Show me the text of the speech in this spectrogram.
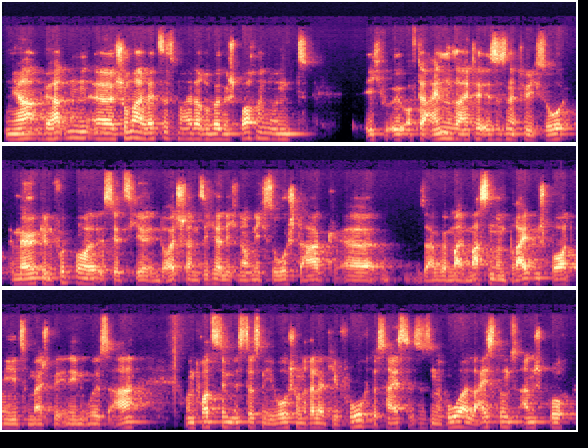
Ja, wir hatten äh, schon mal letztes Mal darüber gesprochen und ich, auf der einen Seite ist es natürlich so, American Football ist jetzt hier in Deutschland sicherlich noch nicht so stark, äh, sagen wir mal, Massen- und Breitensport wie zum Beispiel in den USA. Und trotzdem ist das Niveau schon relativ hoch. Das heißt, es ist ein hoher Leistungsanspruch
